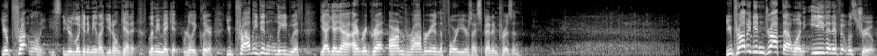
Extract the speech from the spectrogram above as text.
You're, pro- you're looking at me like you don't get it. Let me make it really clear. You probably didn't lead with, yeah, yeah, yeah, I regret armed robbery in the four years I spent in prison. You probably didn't drop that one, even if it was true.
